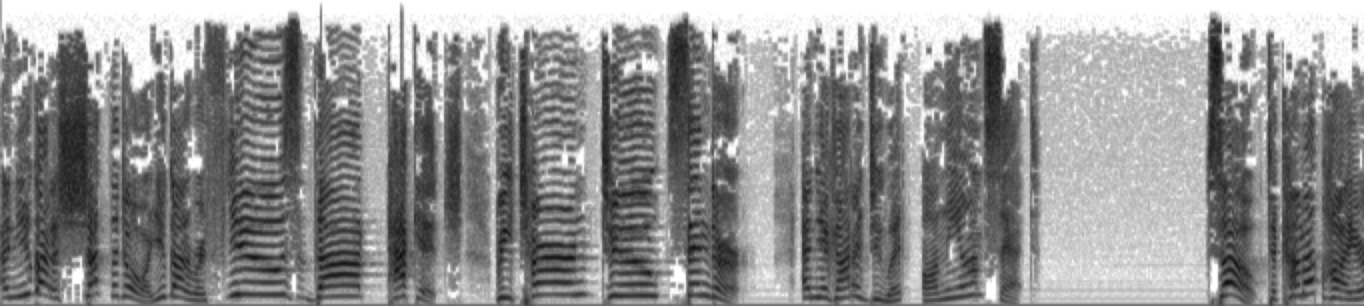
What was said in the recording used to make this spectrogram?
And you gotta shut the door. You gotta refuse that package. Return to sender. And you gotta do it on the onset. So, to come up higher,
